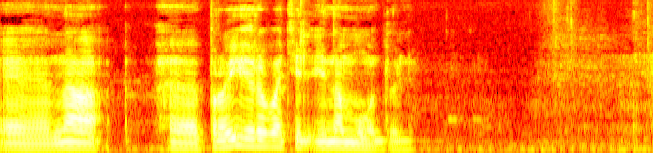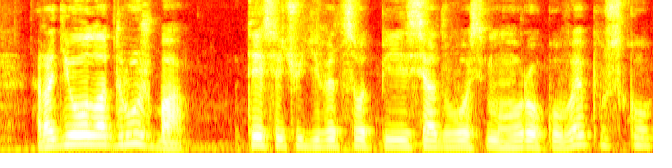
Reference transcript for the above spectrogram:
е, на е, проігруватель і на модуль. Радіола Дружба 1958 року випуску.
